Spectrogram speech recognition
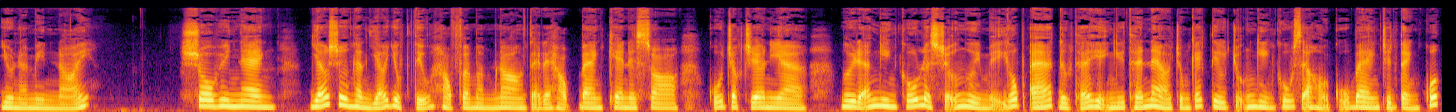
Yonamin nói. So Huyên Nan, giáo sư ngành giáo dục tiểu học và mầm non tại Đại học bang Kennesaw của Georgia, người đã nghiên cứu lịch sử người Mỹ gốc Á được thể hiện như thế nào trong các tiêu chuẩn nghiên cứu xã hội của bang trên toàn quốc.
